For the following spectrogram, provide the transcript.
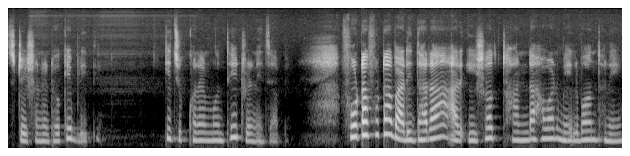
স্টেশনে ঢোকে বৃতি। কিছুক্ষণের মধ্যেই ট্রেনে যাবে। ফোটা ফোটা বাড়িধারা আর ঈষৎ ঠান্ডা হওয়ার মেলবন্ধনে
